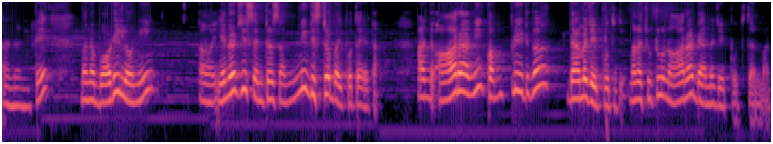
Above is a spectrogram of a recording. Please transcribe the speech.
అని అంటే మన బాడీలోని ఎనర్జీ సెంటర్స్ అన్నీ డిస్టర్బ్ అయిపోతాయట. అండ్ ఆరాని కంప్లీట్గా డ్యామేజ్ అయిపోతుంది. మన చుట్టూ నారా డ్యామేజ్ అయిపోతుంది అనమాట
